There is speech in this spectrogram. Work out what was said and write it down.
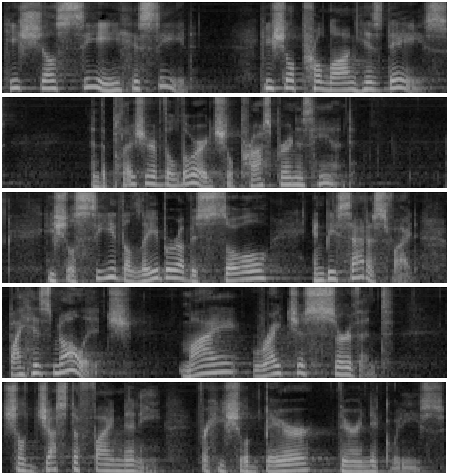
he shall see his seed. He shall prolong his days and the pleasure of the Lord shall prosper in his hand. He shall see the labor of his soul and be satisfied. By his knowledge, my righteous servant shall justify many, for he shall bear their iniquities.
